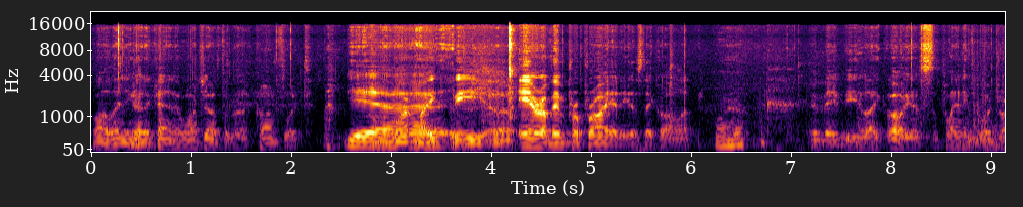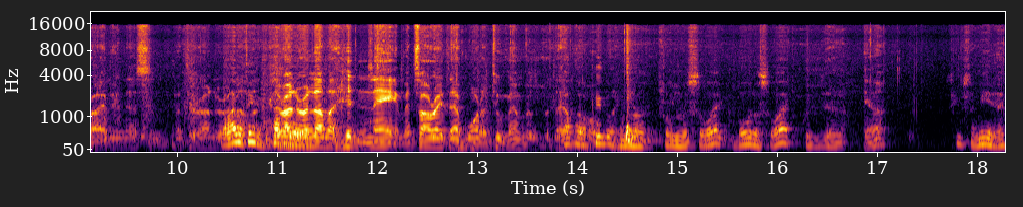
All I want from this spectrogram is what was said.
Well, then you gotta kinda watch out for the conflict. Yeah. What might be, uh, air of impropriety, as they call it. oh, yeah? It may be like, oh, it's the planning board driving this, and, but they're under, Well, I don't think another- a they're under of- another hidden name. It's all right to have one or two members, but A they have the couple whole of people thing. from the, from the select, board of select would, uh, Yeah? Seems to me that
